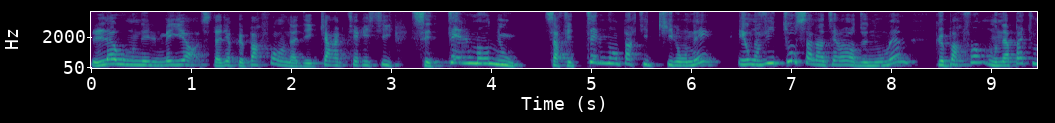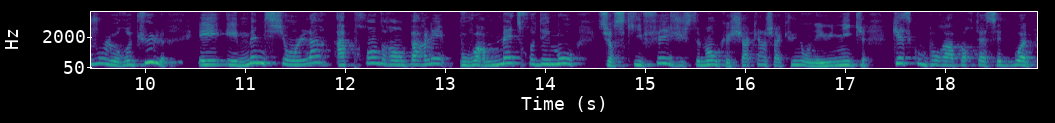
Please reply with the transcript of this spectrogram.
là où on est le meilleur, c'est-à-dire que parfois on a des caractéristiques, c'est tellement nous, ça fait tellement partie de qui l'on est, et on vit tous à l'intérieur de nous-mêmes que parfois on n'a pas toujours le recul. Et, même si on l'a, apprendre à en parler, pouvoir mettre des mots sur ce qui fait justement que chacun, chacune, on est unique. Qu'est-ce qu'on pourra apporter à cette boîte?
